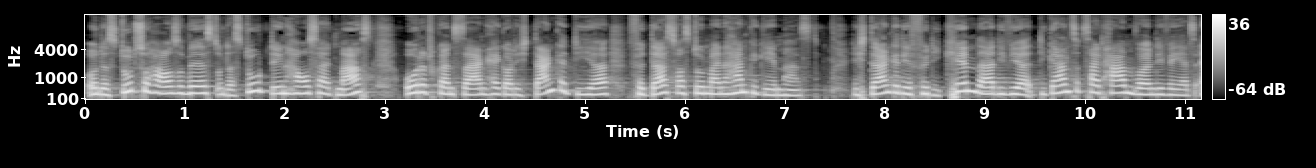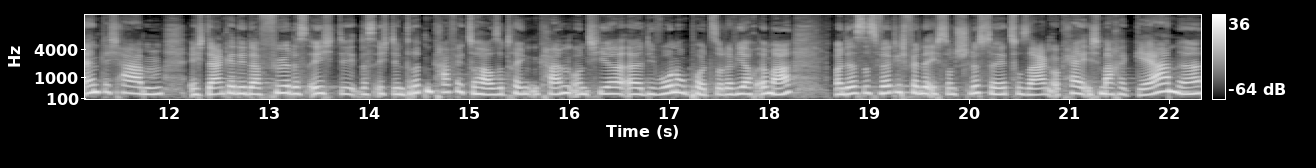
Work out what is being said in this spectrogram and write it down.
und dass du zu Hause bist und dass du den Haushalt machst. Oder du kannst sagen, hey Gott, ich danke dir für das, was du in meine Hand gegeben hast. Ich danke dir für die Kinder, die wir die ganze Zeit haben wollen, die wir jetzt endlich haben. Ich danke dir dafür, dass ich, die, dass ich den dritten Kaffee zu Hause trinken kann und hier äh, die Wohnung putze oder wie auch immer. Und das ist wirklich, finde ich, so ein Schlüssel zu sagen, okay, ich mache gerne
